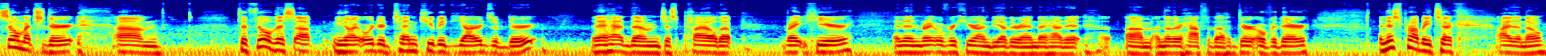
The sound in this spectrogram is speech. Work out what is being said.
so much dirt. Um, to fill this up, you know, I ordered 10 cubic yards of dirt and I had them just piled up right here. And then right over here on the other end, I had it, um, another half of the dirt over there. And this probably took, I don't know,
